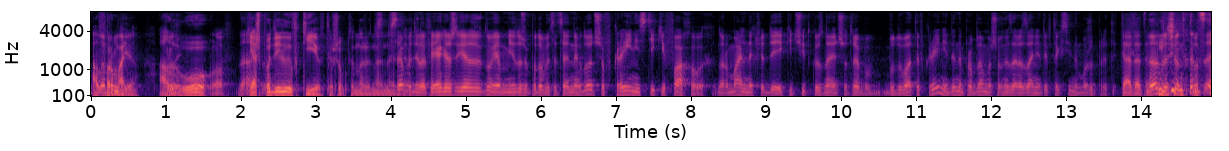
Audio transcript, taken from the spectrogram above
Але формально. бруд є. Але о, О, да. я ж поділив Київ, ти щоб ти не, не, не Все да. поділив. Я, я, ну, я, мені дуже подобається цей анекдот, що в країні стільки фахових, нормальних людей, які чітко знають, що треба будувати в країні. Єдина проблема, що вони зараз зайняті в таксі, не можуть прийти. Та-та-та. Це-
